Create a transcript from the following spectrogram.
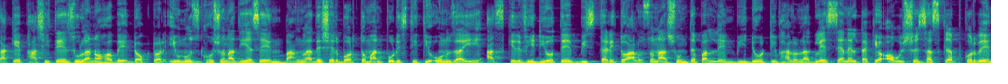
তাকে ফাঁসিতে ঝুলানো হবে, ডক্টর ইউনুস ঘোষণা দিয়েছেন। বাংলাদেশের বর্তমান পরিস্থিতি অনুযায়ী আজকের ভিডিওতে বিস্তারিত আলোচনা শুনতে পারলেন। ভিডিওটি ভালো লাগলে চ্যানেলটাকে অবশ্যই সাবস্ক্রাইব করবেন।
